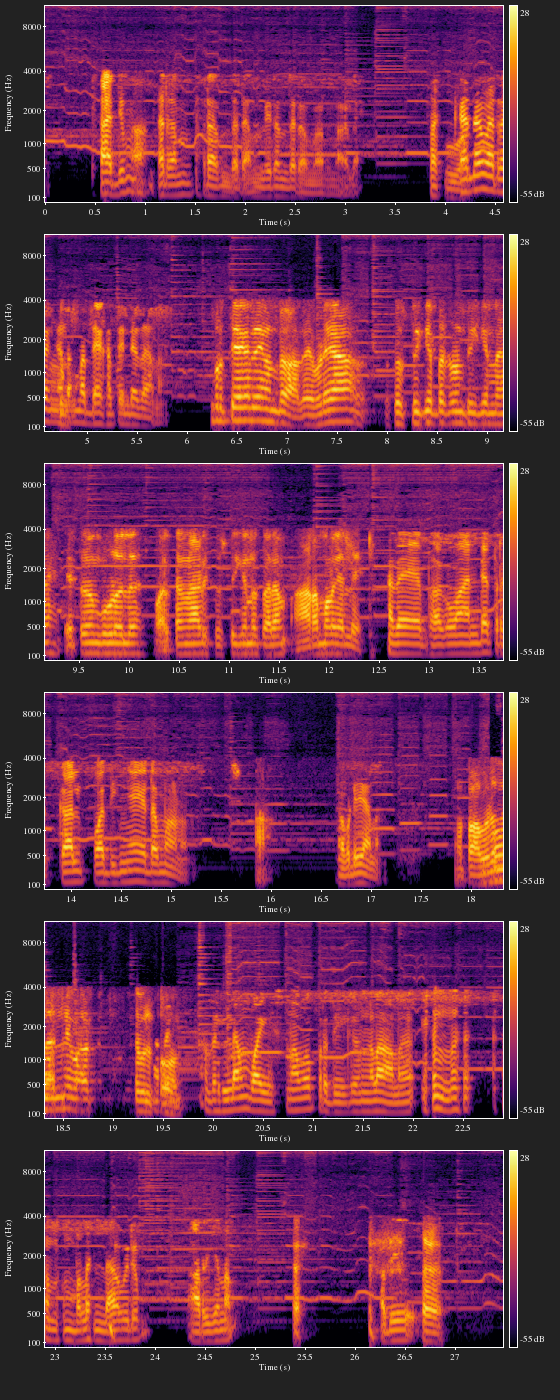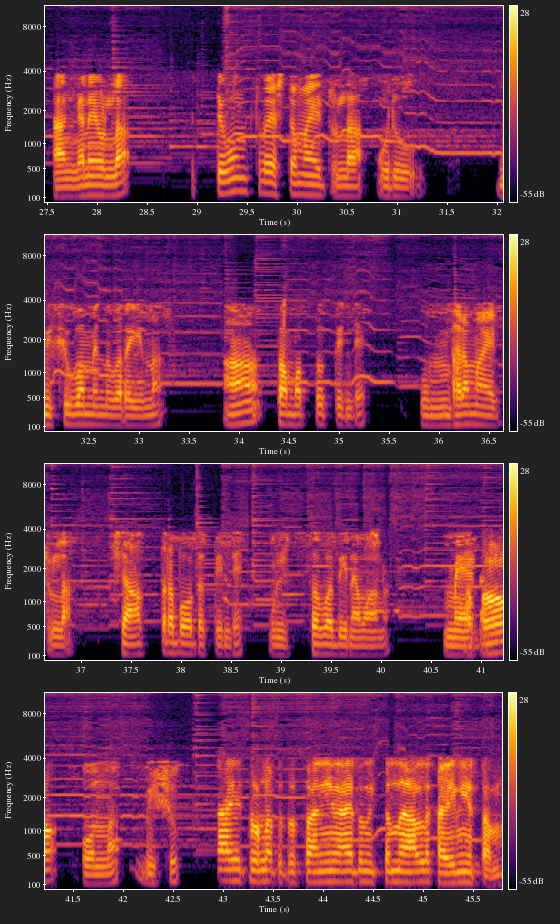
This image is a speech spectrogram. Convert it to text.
തരും തരം തരം തരം നിരന്തരം എന്ന് പറഞ്ഞ സകല വരങ്ങളും അദ്ദേഹത്തിന്റെതാണ്. പ്രത്യേകതയുണ്ടോ? അത് എവിടെയാ സൃഷ്ടിക്കപ്പെട്ടുകൊണ്ടിരിക്കുന്നത് ഏറ്റവും കൂടുതൽ വാൽക്കണ്ണാടി സൃഷ്ടിക്കുന്ന സ്ഥലം ആറന്മുളയല്ലേ? അതെ ഭഗവാന്റെ തൃക്കാൽ പതിഞ്ഞ ഇടമാണ്. അവിടെയാണ്. അപ്പൊ അവിടെ ഉത്ഭവം. അതെല്ലാം വൈഷ്ണവ പ്രതീകങ്ങളാണ് എന്ന് നമ്മളെല്ലാവരും അറിയണം. അത് അങ്ങനെയുള്ള ഏറ്റവും ശ്രേഷ്ഠമായിട്ടുള്ള ഒരു വിശുവം എന്ന് പറയുന്ന ആ സമത്വത്തിന്റെ സുന്ദരമായിട്ടുള്ള ശാസ്ത്രബോധത്തിന്റെ ഉത്സവ ദിനമാണ് മേടം ഒന്ന് വിഷു. ആയിട്ടുള്ള പിതൃസ്ഥാനീയനായിട്ട് നിൽക്കുന്ന ആളുടെ കൈനീട്ടം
